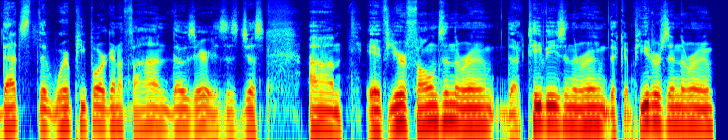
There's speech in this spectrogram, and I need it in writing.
that's the where people are going to find those areas is just um, if your phone's in the room the tv's in the room the computer's in the room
